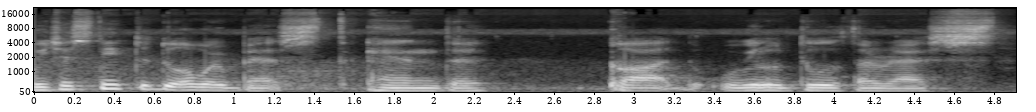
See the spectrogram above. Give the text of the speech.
we just need to do our best and uh, God will do the rest.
